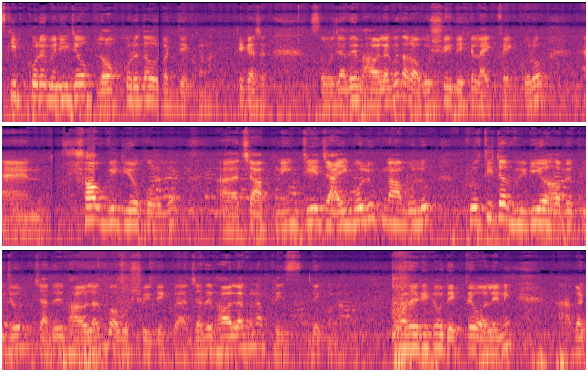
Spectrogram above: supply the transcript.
স্কিপ করে বেরিয়ে যাও ব্লগ করে দাও বাট দেখো না, ঠিক আছে? সো যাদের ভালো লাগবে, তারা অবশ্যই দেখে লাইক ফাইক করো। অ্যান্ড সব ভিডিও করব। চাপ নেই। যে যাই বলুক, না বলুক, প্রতিটা ভিডিও হবে পুজোর। যাদের ভালো লাগবে, অবশ্যই দেখবে। আর যাদের ভালো লাগবে না প্লিজ দেখো না। তোমাদেরকে কেউ দেখতে বলেনি বাট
